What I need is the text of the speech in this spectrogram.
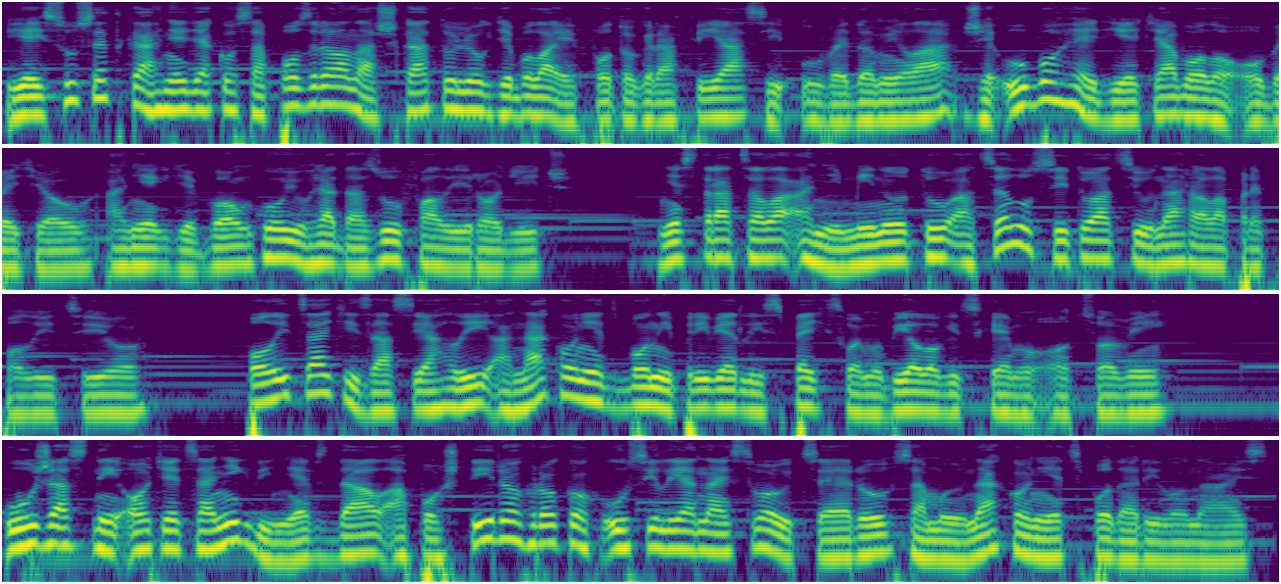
Jej susedka hneď ako sa pozrela na škatuľu, kde bola jej fotografia, si uvedomila, že úbohé dieťa bolo obeťou a niekde vonku ju hľada zúfalý rodič. Nestrácala ani minútu a celú situáciu nahrala pre políciu. Policajti zasiahli a nakoniec Bonnie priviedli späť k svojmu biologickému otcovi. Úžasný otec sa nikdy nevzdal a po štyroch rokoch úsilia nájsť svoju dceru sa mu ju nakoniec podarilo nájsť.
